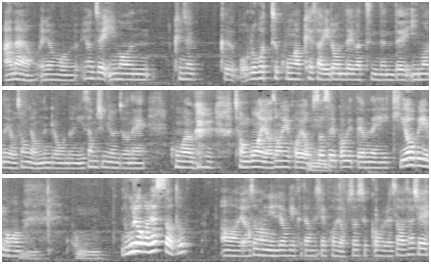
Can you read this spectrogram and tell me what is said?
않아요. 왜냐면 뭐 현재 임원 굉장히 그뭐 로버트 공학 회사 이런 데 같은 데인데 임원의 여성이 없는 경우는 2, 30년 전에 공학을 전공한 여성이 거의 없었을 거기 때문에 이 기업이 뭐 음, 노력을 했어도 어, 여성 인력이 그 당시에 거의 없었을 거고 그래서 사실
